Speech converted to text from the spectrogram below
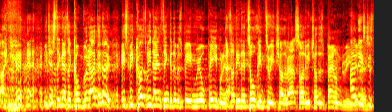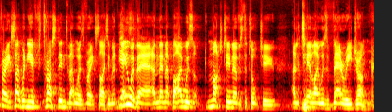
you just think there's a combo. I don't know. It's because we don't think of them as being real people, and suddenly they're talking to each other outside of each other's boundaries. I think it's just very exciting when you're thrust into that word. It's very exciting. But yes. you were there, and then but I was much too nervous to talk to you until I was very drunk.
